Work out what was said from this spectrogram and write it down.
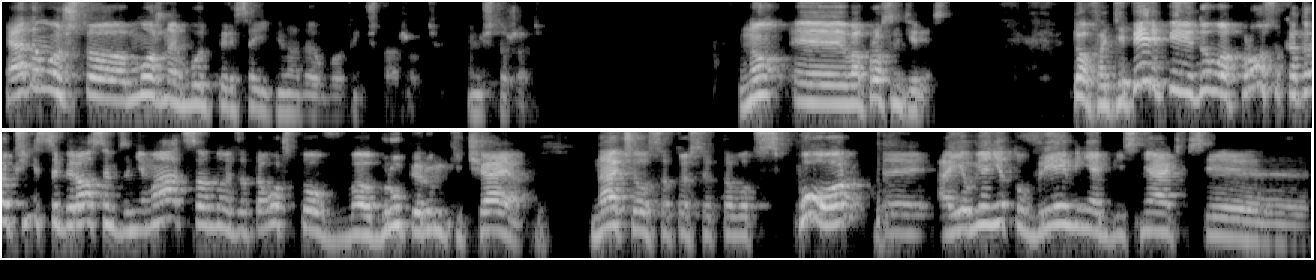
Я думаю, что можно их будет пересадить, не надо их будет уничтожать. уничтожать. Но э, вопрос интересный. То, а теперь перейду к вопросу, который вообще не собирался им заниматься, но из-за того, что в группе рюмки чая начался, то есть это вот спор, э, а у меня нет времени объяснять все,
